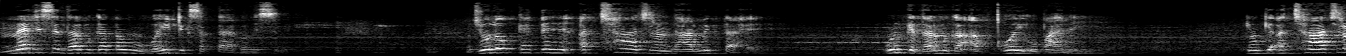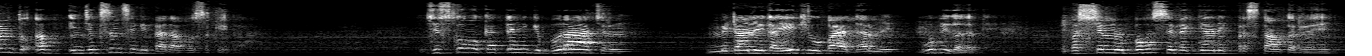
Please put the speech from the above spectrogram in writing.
मैं जिसे धर्म कहता हूँ, वही टिक सकता है भविष्य में। जो लोग कहते हैं अच्छा आचरण धार्मिकता है, उनके धर्म का अब कोई उपाय नहीं है। क्योंकि अच्छा आचरण तो अब इंजेक्शन से भी पैदा हो सकेगा। जिसको वो कहते हैं कि बुरा आचरण मिटाने का एक ही उपाय धर्म है, वो भी गलत है। पश्चिम में बहुत से वैज्ञानिक प्रस्ताव कर रहे हैं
